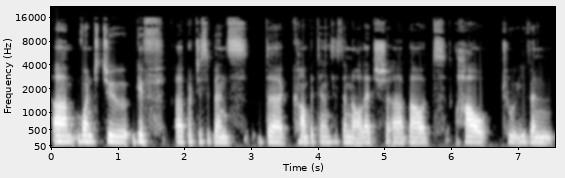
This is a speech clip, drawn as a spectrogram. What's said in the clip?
um, want to give uh, participants the competences, the knowledge about how to even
